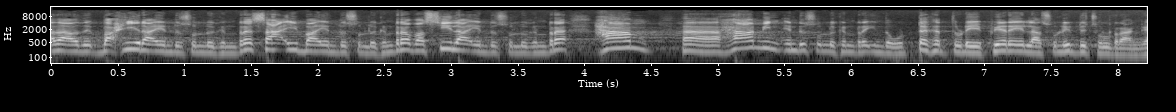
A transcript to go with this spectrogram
அதாவது பஹீரா என்று சொல்லுகின்ற சாயிபா என்று சொல்லுகின்ற வசீலா என்று சொல்லுகின்ற ஹாம் ஹாமின் என்று சொல்லுகின்ற இந்த ஒட்டகத்துடைய பேரையெல்லாம் சொல்லிட்டு சொல்கிறாங்க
